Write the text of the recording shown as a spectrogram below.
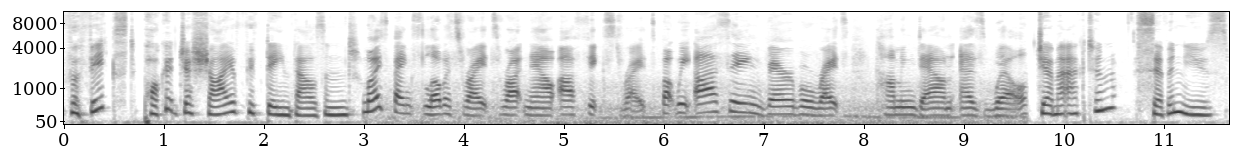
For fixed, pocket just shy of $15,000. Most banks' lowest rates right now are fixed rates, but we are seeing variable rates coming down as well. Gemma Acton, 7 News.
